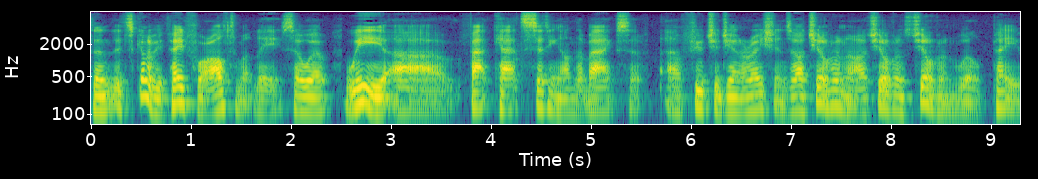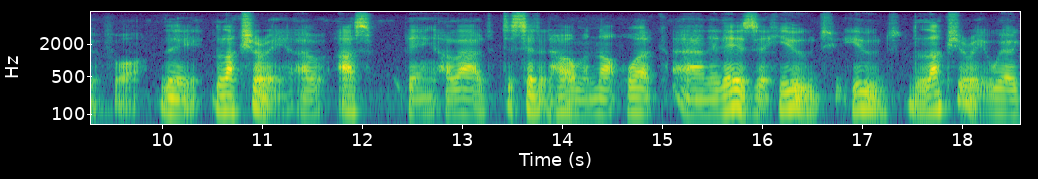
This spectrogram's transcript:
the, it's going to be paid for ultimately. So we are fat cats sitting on the backs of future generations. Our children, our children's children will pay for the luxury of us being allowed to sit at home and not work. And it is a huge, huge luxury we're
